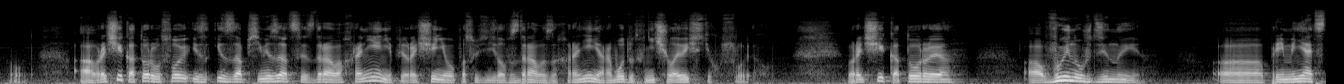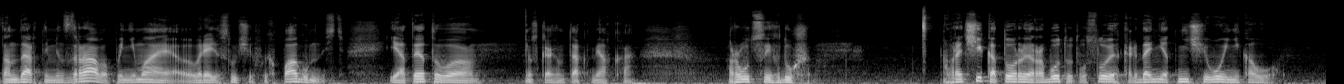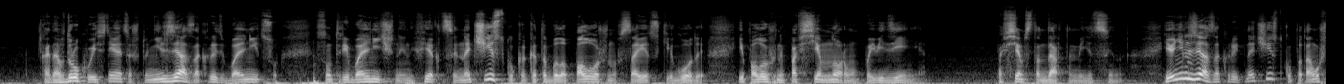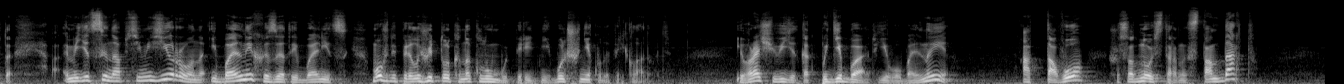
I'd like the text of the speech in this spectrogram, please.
Вот. А врачи, которые условия из- из-за оптимизации здравоохранения, превращения его, по сути дела, в здравозахоронение, работают в нечеловеческих условиях врачи, которые а, вынуждены применять стандарты Минздрава, понимая в ряде случаев их пагубность, и от этого, ну скажем так, мягко рвутся их души. Врачи, которые работают в условиях, когда нет ничего и никого. Когда вдруг выясняется, что нельзя закрыть больницу с внутрибольничной инфекцией на чистку, как это было положено в советские годы и положено по всем нормам поведения – по всем стандартам медицины. Ее нельзя закрыть на чистку, потому что медицина оптимизирована, и больных из этой больницы можно переложить только на клумбу перед ней, больше некуда перекладывать. И врач видит, как погибают его больные от того, что с одной стороны стандарт,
